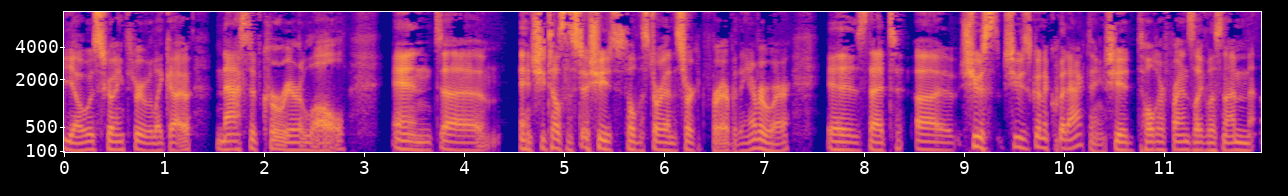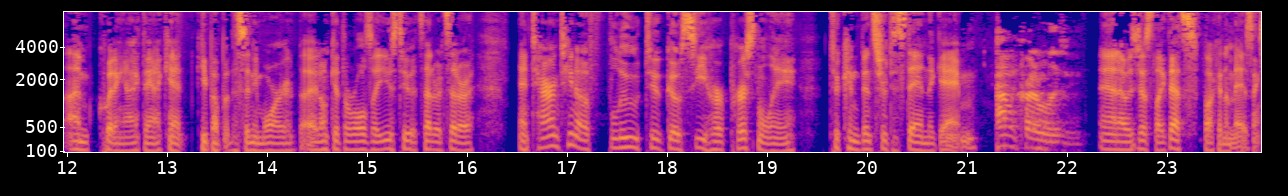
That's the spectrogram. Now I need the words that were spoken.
you know, was going through like a massive career lull, and uh, and she tells the st- she's told the story on the circuit for everything everywhere is that uh, she was she was going to quit acting. She had told her friends like, listen, I'm I'm quitting acting. I can't keep up with this anymore. I don't get the roles I used to, et cetera, et cetera. And Tarantino flew to go see her personally to convince her to stay in the game. How incredible is he? And I was just like, that's fucking amazing.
